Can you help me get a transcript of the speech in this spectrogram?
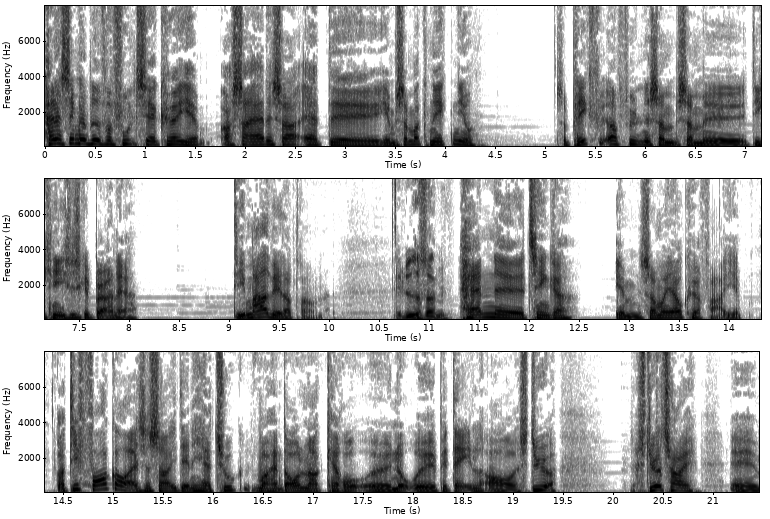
Han er simpelthen blevet for fuld til at køre hjem, og så er det så, at øh, jamen, så må knækken jo. Så pligtopfyldende, som, som øh, de kinesiske børn er. De er meget velopdragende. Det lyder sådan. Han øh, tænker, jamen, så må jeg jo køre far hjem. Og det foregår altså så i den her tuk, hvor han dårligt nok kan rå, øh, nå øh, pedal og styr, eller styrtøj. Øh,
